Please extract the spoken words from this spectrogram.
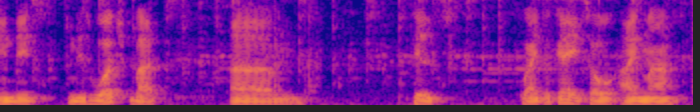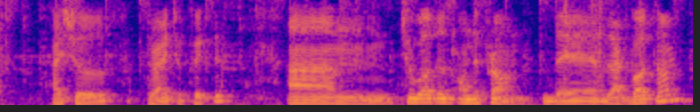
in this in this watch, but um, feels quite okay so I must I should try to fix it. Um, two buttons on the front. The black button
